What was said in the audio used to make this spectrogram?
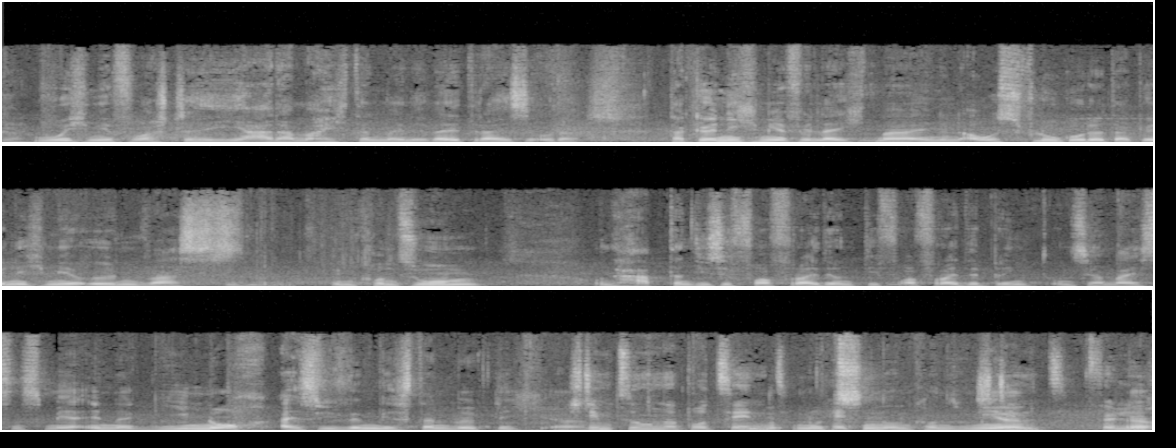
ja. wo ich mir vorstelle, ja, da mache ich dann meine Weltreise oder da gönne ich mir vielleicht mhm. mal einen Ausflug oder da gönne ich mir irgendwas mhm. im Konsum und habe dann diese Vorfreude. Und die Vorfreude bringt uns ja meistens mehr Energie noch, als wenn wir es dann wirklich äh, Stimmt zu 100 Prozent. nutzen und konsumieren. Stimmt, völlig. Ja.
